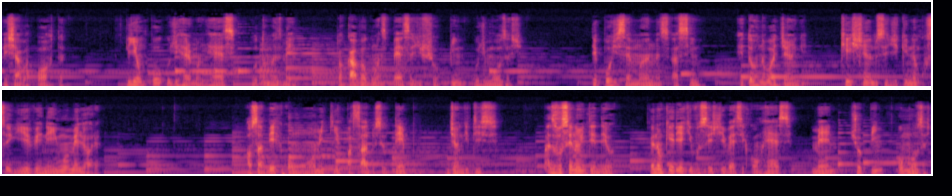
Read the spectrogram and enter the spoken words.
fechava a porta, lia um pouco de Hermann Hesse ou Thomas Mann, tocava algumas peças de Chopin ou de Mozart. Depois de semanas assim, retornou a Jung, queixando-se de que não conseguia ver nenhuma melhora. Ao saber como o homem tinha passado seu tempo, Jung disse: Mas você não entendeu? Eu não queria que você estivesse com Hesse, Mann, Chopin ou Mozart.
